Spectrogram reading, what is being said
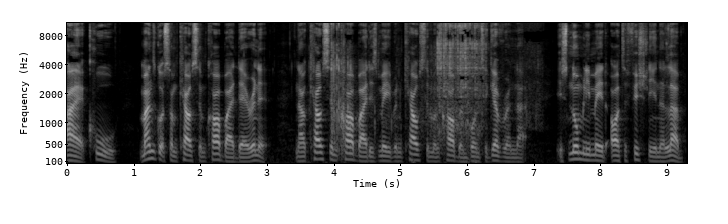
Alright, cool. Man's got some calcium carbide there, innit? Now, calcium carbide is made when calcium and carbon bond together and that. It's normally made artificially in a lab.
